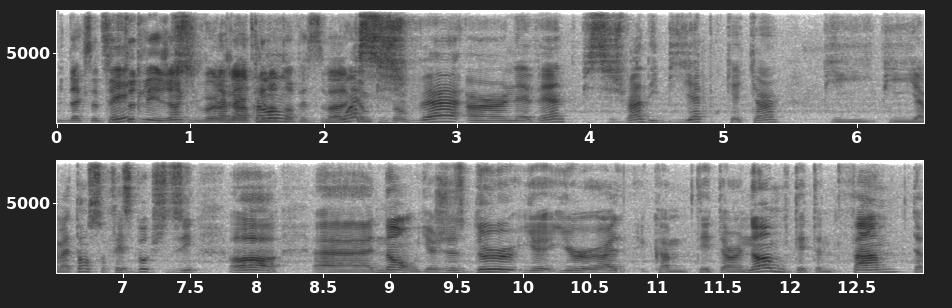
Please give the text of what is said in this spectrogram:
D'accepter tous les gens qui veulent rentrer dans ton festival Moi, comme si ils je sont. vends un event, puis si je vends des billets pour quelqu'un, puis, puis admettons, sur Facebook, je dis Ah, euh, non, il y a juste deux. y a- you're a- comme t'es un homme ou t'es une femme, t'as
